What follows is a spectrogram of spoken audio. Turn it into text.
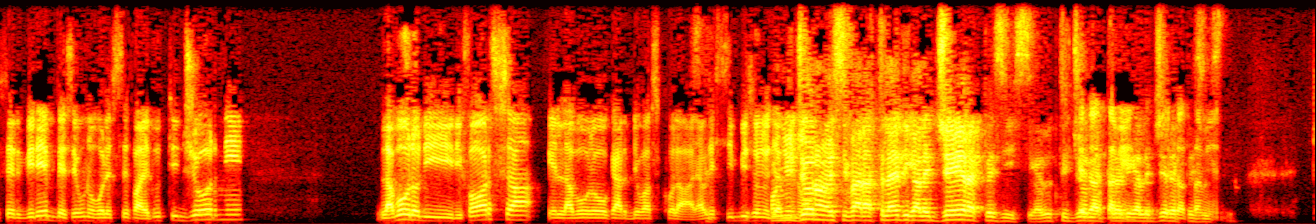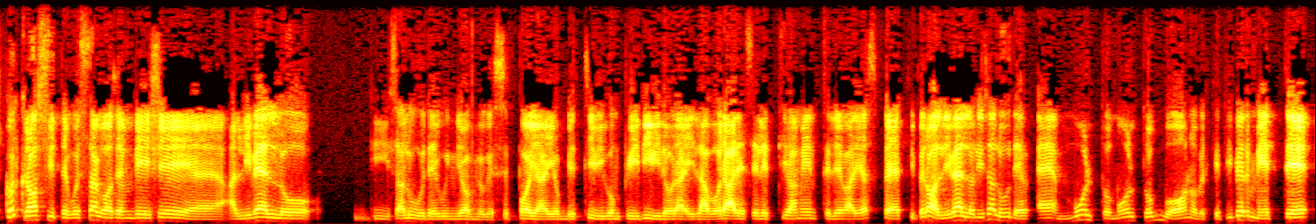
servirebbe se uno volesse fare tutti i giorni lavoro di, di forza e lavoro cardiovascolare. Avresti bisogno di Ogni almeno... giorno dovresti fare atletica leggera e pesistica, tutti i giorni atletica leggera e pesistica. Col CrossFit questa cosa invece eh, a livello di salute, quindi ovvio che se poi hai obiettivi competitivi dovrai lavorare selettivamente nei vari aspetti, però a livello di salute è molto molto buono perché ti permette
